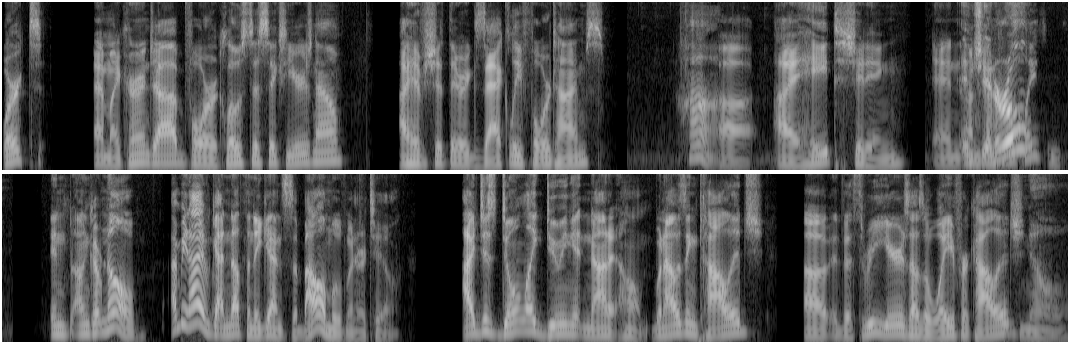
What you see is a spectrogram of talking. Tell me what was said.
worked at my current job for close to six years now. I have shit there exactly four times. Huh? Uh, I hate shitting and In general? places. In uncom- no, I mean I've got nothing against a bowel movement or two. I just don't like doing it not at home. When I was in college, uh, the three years I was away for college, no.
